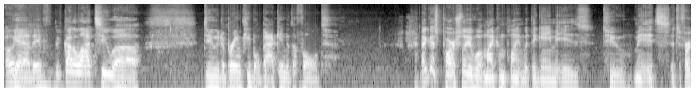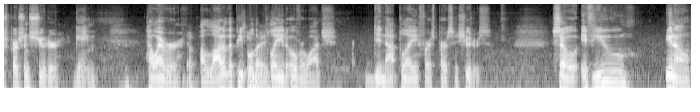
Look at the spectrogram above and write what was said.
Oh yeah, yeah. they've they've got a lot to uh, do to bring people back into the fold. I guess partially of what my complaint with the game is too. I mean, it's it's a first person shooter game. However, Yep. a lot of the people that Team-based. played Overwatch did not play first person shooters. So if you, you know,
